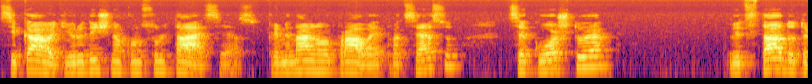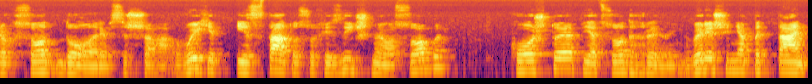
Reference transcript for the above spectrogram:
цікавить юридична консультація з кримінального права і процесу, це коштує від 100 до 300 доларів США. Вихід із статусу фізичної особи коштує 500 гривень. Вирішення питань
